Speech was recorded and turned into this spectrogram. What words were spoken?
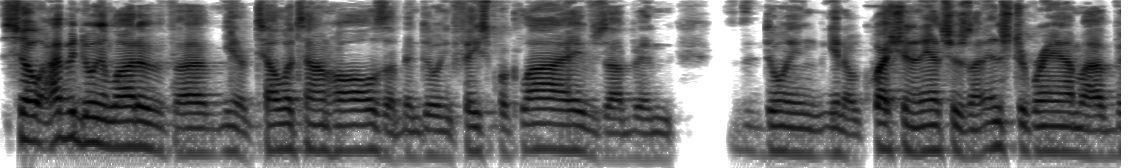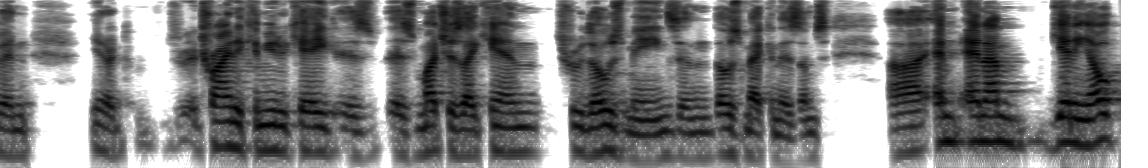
So I've been doing a lot of uh, you know teletown halls. I've been doing Facebook lives. I've been doing you know question and answers on Instagram. I've been you know trying to communicate as as much as I can through those means and those mechanisms. Uh, and and I'm getting out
